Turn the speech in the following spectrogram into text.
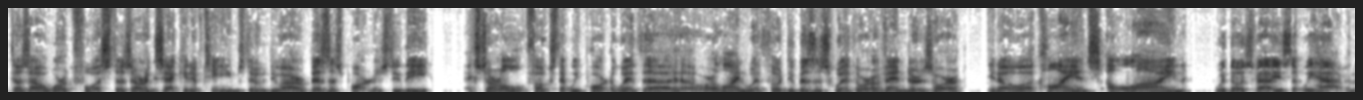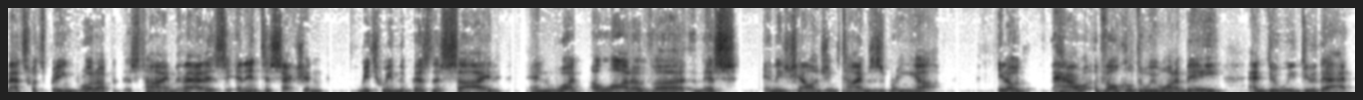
does our workforce, does our executive teams, do, do our business partners, do the external folks that we partner with uh, or align with or do business with or our vendors or, you know, uh, clients align with those values that we have? And that's what's being brought up at this time. And that is an intersection between the business side and what a lot of uh, this in these challenging times is bringing up you know, how vocal do we want to be? And do we do that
